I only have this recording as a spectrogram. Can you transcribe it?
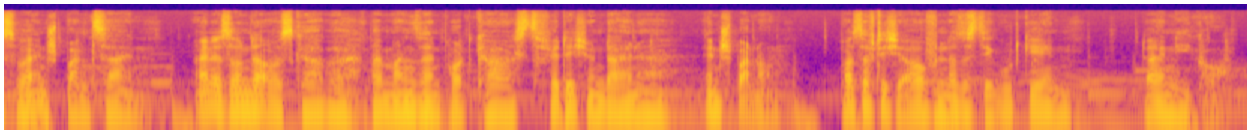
Das war Entspannt sein. Eine Sonderausgabe beim Mannsein Podcast für dich und deine Entspannung. Pass auf dich auf und lass es dir gut gehen. Dein Nico.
